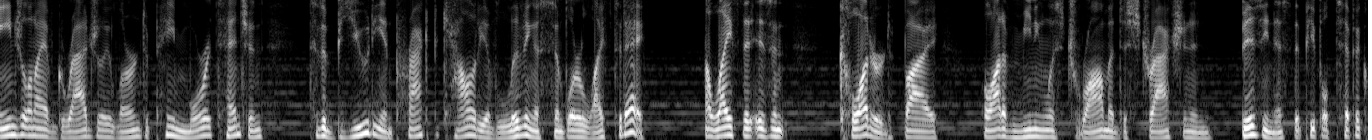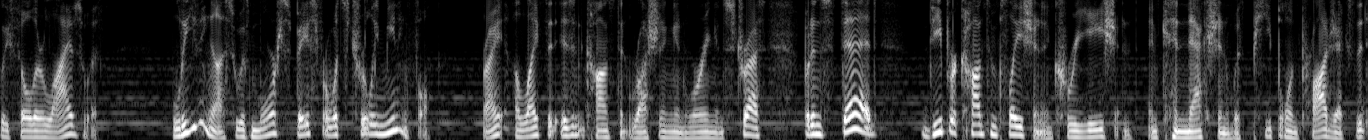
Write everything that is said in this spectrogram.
Angel and I have gradually learned to pay more attention to the beauty and practicality of living a simpler life today. A life that isn't cluttered by a lot of meaningless drama, distraction, and busyness that people typically fill their lives with, leaving us with more space for what's truly meaningful, right? A life that isn't constant rushing and worrying and stress, but instead deeper contemplation and creation and connection with people and projects that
